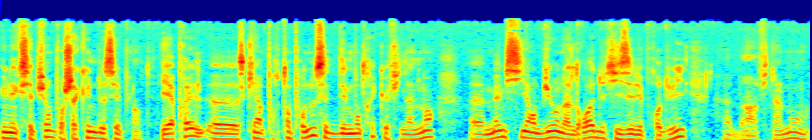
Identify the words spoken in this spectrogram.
une exception pour chacune de ces plantes. Et après, euh, ce qui est important pour nous, c'est de démontrer que finalement, euh, même si en bio on a le droit d'utiliser les produits, euh, ben, finalement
